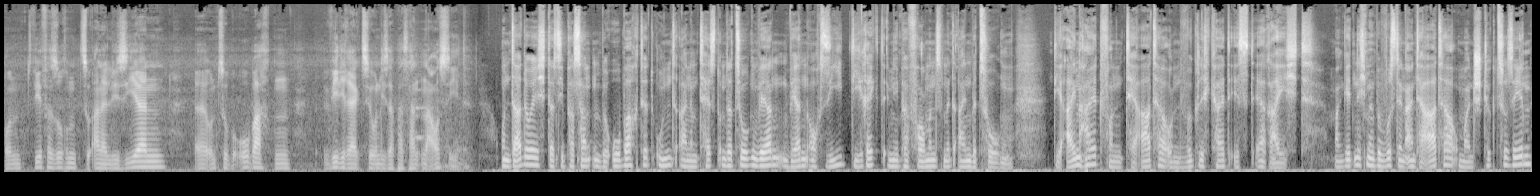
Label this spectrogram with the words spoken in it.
Und wir versuchen zu analysieren äh, und zu beobachten, wie die Reaktion dieser Passanten aussieht. Und dadurch, dass die Passanten beobachtet und einem Test unterzogen werden, werden auch sie direkt in die Performance mit einbezogen. Die Einheit von Theater und Wirklichkeit ist erreicht. Man geht nicht mehr bewusst in ein Theater, um ein Stück zu sehen,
